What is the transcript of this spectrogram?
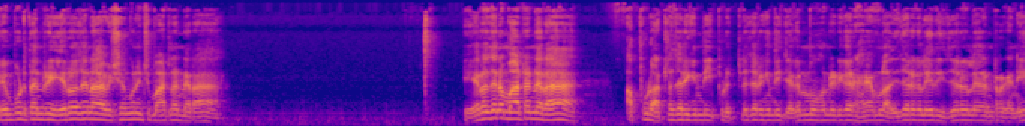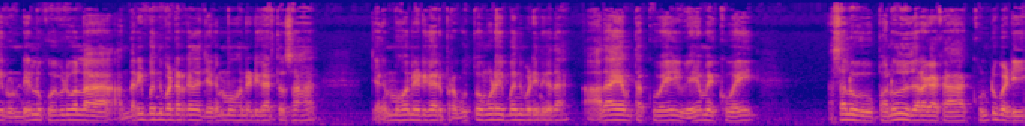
పెంపుడు తండ్రి ఏ రోజైనా ఆ విషయం గురించి మాట్లాడినారా? ఏ రోజైనా మాట్లాడినారా? అప్పుడు అట్లా జరిగింది ఇప్పుడు ఇట్లా జరిగింది. జగన్మోహన్ రెడ్డి గారి హయాంలో అది జరగలేదు ఇది జరగలేదు అంటారు కానీ రెండేళ్ళు కోవిడ్ వల్ల అందరూ ఇబ్బంది పడ్డారు కదా జగన్మోహన్ రెడ్డి గారితో సహా. జగన్మోహన్ రెడ్డి గారి ప్రభుత్వం కూడా ఇబ్బంది పడింది కదా. ఆదాయం తక్కువై వ్యయం ఎక్కువై అసలు పనులు జరగక కుంటుబడి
